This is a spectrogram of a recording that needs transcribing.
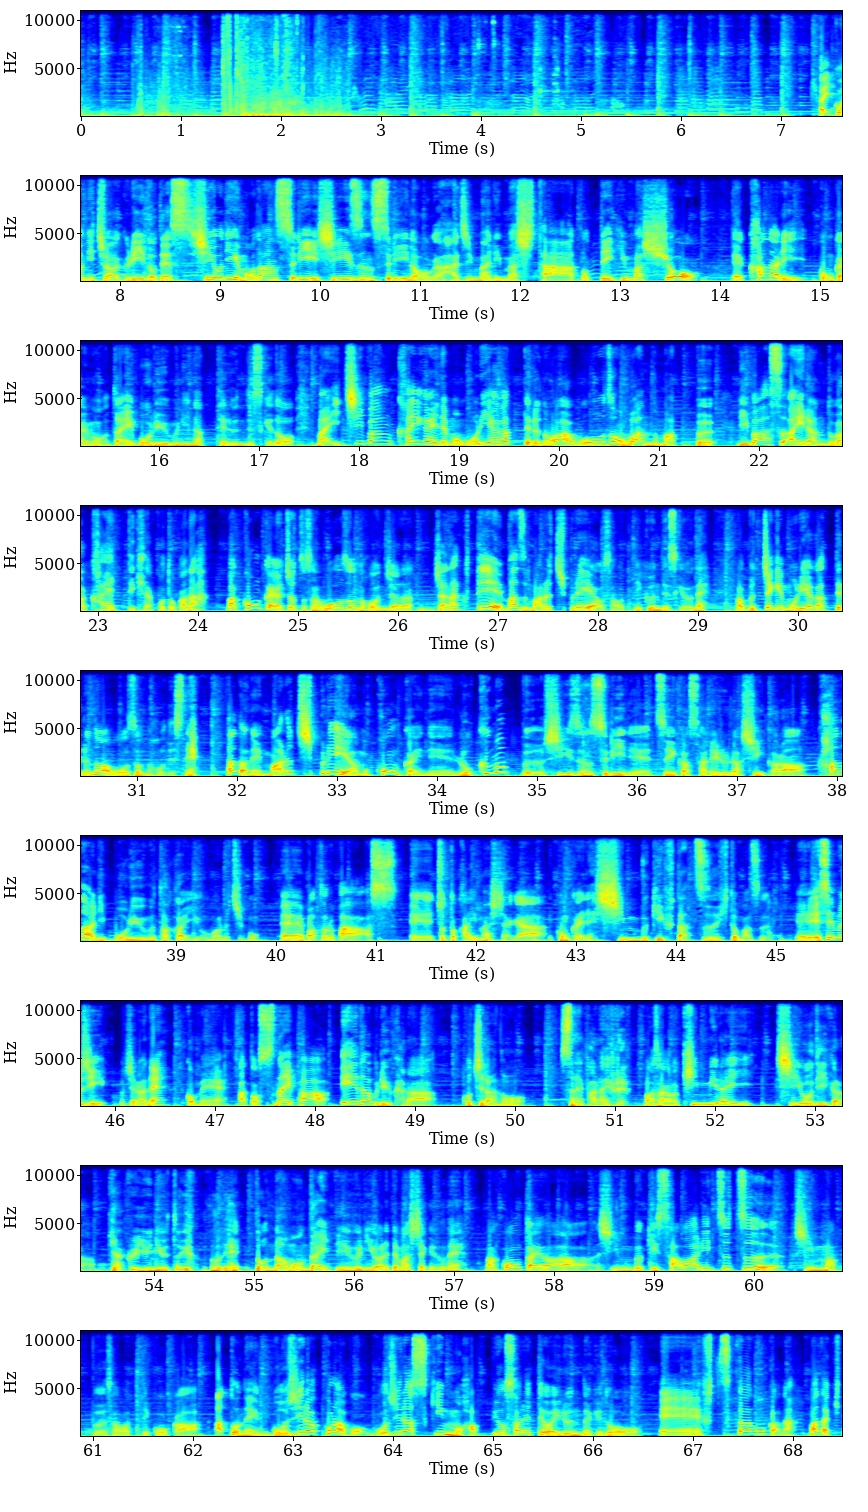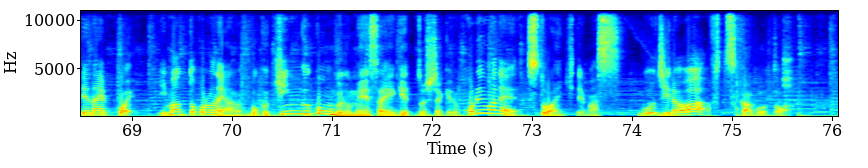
はい、こんにちは、グリードです。COD モダン3シーズン3の方が始まりました。撮っていきましょう。えかなり今回も大ボリュームになってるんですけど、まあ一番海外でも盛り上がってるのはウォーゾーン1のマップ、リバースアイランドが帰ってきたことかな。まあ今回はちょっとそのウォーゾーンの方じゃじゃなくて、まずマルチプレイヤーを触っていくんですけどね。まあぶっちゃけ盛り上がってるのはウォーゾーンの方ですね。ただね、マルチプレイヤーも今回ね、6マップシーズン3で追加されるらしいから、かなりボリューム高いよ、マルチも。えー、バトルパース、えー、ちょっと買いましたが、今回ね、新武器2つひとまず。えー、SMG、こちらね、5名。あと、スナイパー AW から、こちらのスナイパーライフル。まさかの近未来 COD から逆輸入ということで、どんな問題っていう風に言われてましたけどね。まあ、今回は新武器触りつつ、新マップ触っていこうか。あとね、ゴジラコラボ、ゴジラスキンも発表されてはいるんだけど、えー、2日後かなまだ来てないっぽい。今のところね、あの、僕、キングコングの明細ゲットしたけど、これはね、ストアに来てます。ゴジラは2日後と。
